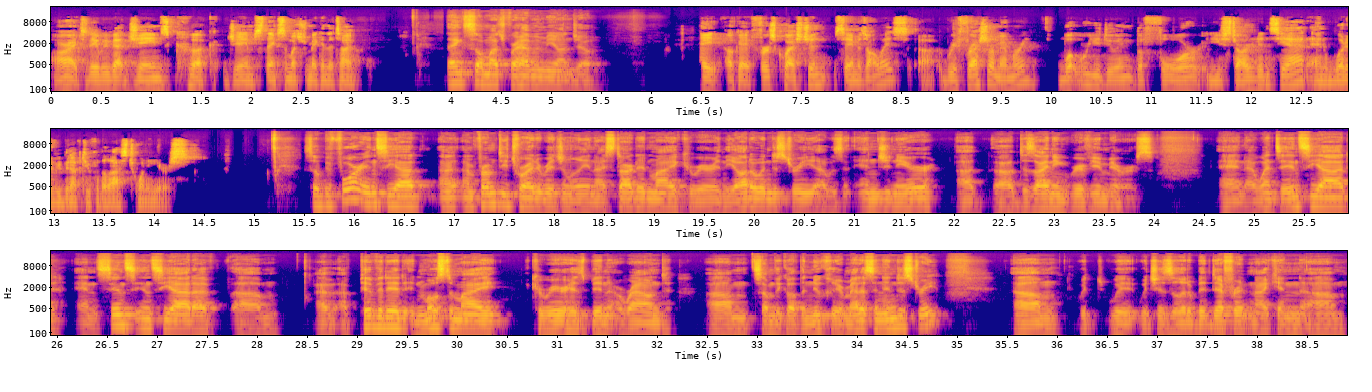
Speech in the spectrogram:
All right, today we've got James Cook. James, thanks so much for making the time. Thanks so much for having me on, Joe. Hey, okay, first question, same as always. Uh, refresh our memory. What were you doing before you started INSEAD, and what have you been up to for the last 20 years? So before INSEAD, I'm from Detroit originally, and I started my career in the auto industry. I was an engineer uh, uh, designing rearview mirrors, and I went to INSEAD. And since INSEAD, I've, um, I've, I've pivoted, and most of my career has been around um, something called the nuclear medicine industry, um, which which is a little bit different, and I can um,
